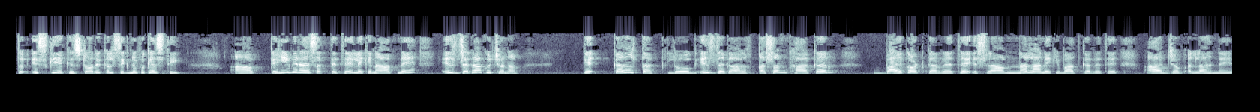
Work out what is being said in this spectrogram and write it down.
تو اس کی ایک ہسٹوریکل سگنیفیکینس تھی آپ کہیں بھی رہ سکتے تھے لیکن آپ نے اس جگہ کو چنا کہ کل تک لوگ اس جگہ قسم کھا کر بائک آؤٹ کر رہے تھے اسلام نہ لانے کی بات کر رہے تھے آج جب اللہ نے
